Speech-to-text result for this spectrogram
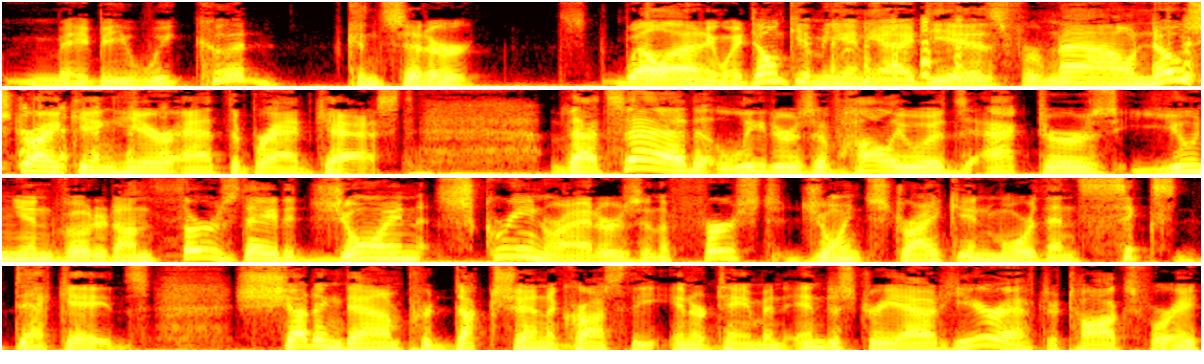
maybe we could consider. Well, anyway, don't give me any ideas for now. No striking here at the Bradcast. That said, leaders of Hollywood's Actors Union voted on Thursday to join screenwriters in the first joint strike in more than six decades, shutting down production across the entertainment industry out here after talks for a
